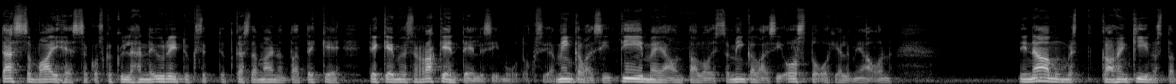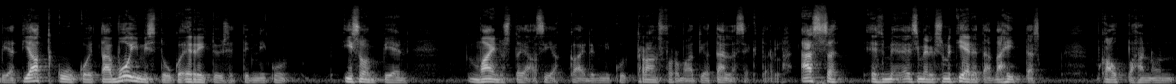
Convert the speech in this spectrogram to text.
tässä vaiheessa, koska kyllähän ne yritykset, jotka sitä mainontaa tekee, tekee myös rakenteellisia muutoksia. Minkälaisia tiimejä on taloissa, minkälaisia osto-ohjelmia on. Niin nämä on mun mielestä kauhean kiinnostavia, että jatkuuko tai voimistuuko erityisesti niin kuin isompien mainostaja-asiakkaiden niin kuin transformaatio tällä sektorilla. S, esimerkiksi me tiedetään vähittäis kauppahan on,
